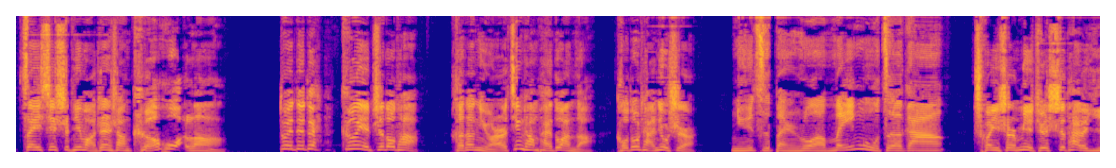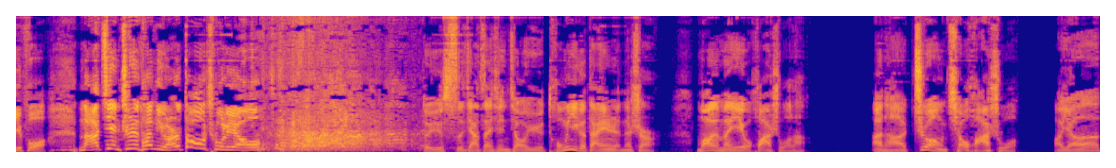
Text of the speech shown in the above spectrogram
在一些视频网站上可火了。对对对，哥也知道她，和她女儿经常拍段子，口头禅就是“女子本弱，为母则刚”。穿一身灭绝师太的衣服，拿剑追着她女儿到处撩。对于四家在线教育同一个代言人的事儿，网友们也有话说了。按他壮乔华说：“哎呀，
